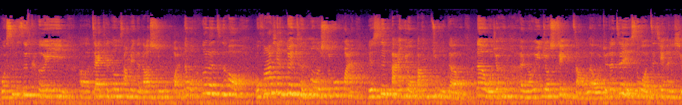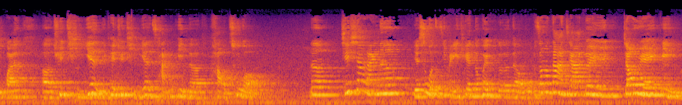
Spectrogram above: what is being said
我是不是可以呃在疼痛上面得到舒缓。那我喝了之后，我发现对疼痛的舒缓也是蛮有帮助的。那我就很很容易就睡着了。我觉得这也是我自己很喜欢呃去体验，你可以去体验产品的好处哦。那接下来，也是我自己每一天都会喝的。我不知道大家对于胶原饮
